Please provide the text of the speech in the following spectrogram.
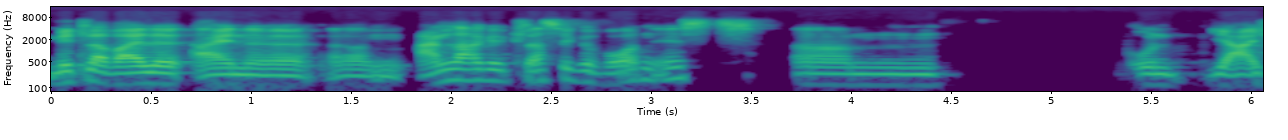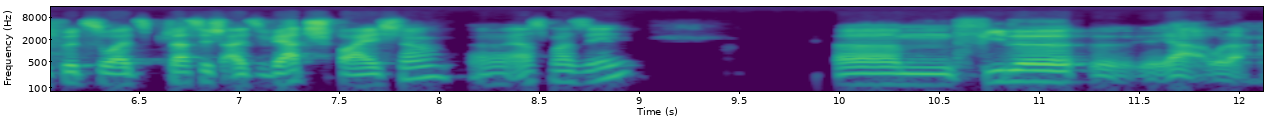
mittlerweile eine ähm, Anlageklasse geworden ist. Ähm, und ja, ich würde es so als klassisch als Wertspeicher äh, erstmal sehen. Ähm, viele, äh, ja, oder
